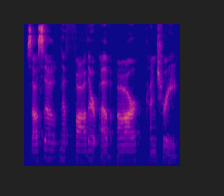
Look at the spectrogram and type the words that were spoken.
He's also the father of our country.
